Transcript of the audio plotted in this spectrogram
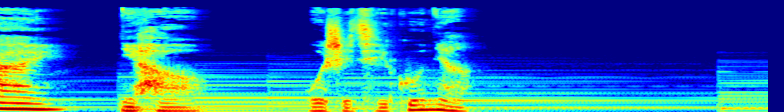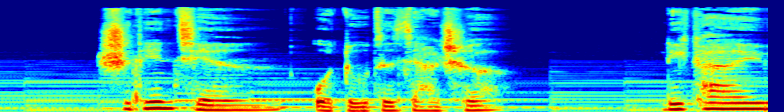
嗨，你好，我是齐姑娘。十天前，我独自驾车，离开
